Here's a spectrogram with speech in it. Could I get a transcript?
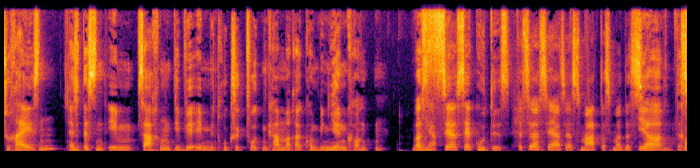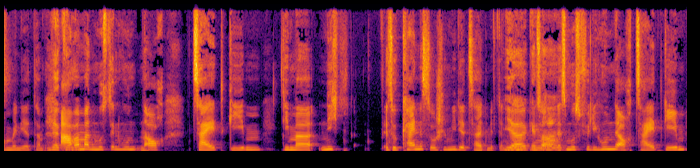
zu reisen. Also das sind eben Sachen, die wir eben mit Rucksackpfotenkamera kombinieren konnten. Was Ja. sehr, sehr gut ist. Das war sehr, sehr smart, dass wir das so Ja, das- kombiniert haben. Aber man muss den Hunden auch Zeit geben, die man nicht, also keine Social Media Zeit mit den Ja, Hunden, genau. sondern es muss für die Hunde auch Zeit geben.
